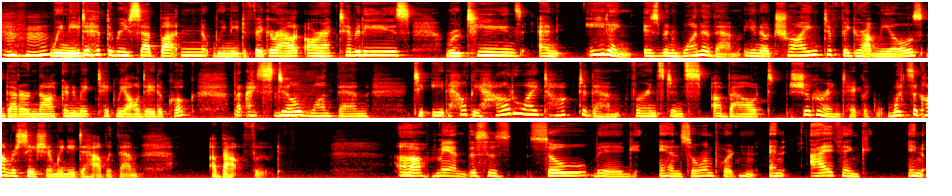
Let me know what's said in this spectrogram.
mm-hmm. We need to hit the reset button. We need to figure out our activities, routines, and eating has been one of them. You know, trying to figure out meals that are not going to make take me all day to cook, but I still mm. want them to eat healthy. How do I talk to them, for instance, about sugar intake? Like, what's the conversation we need to have with them about food? Oh, man, this is so big and so important. And I think in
